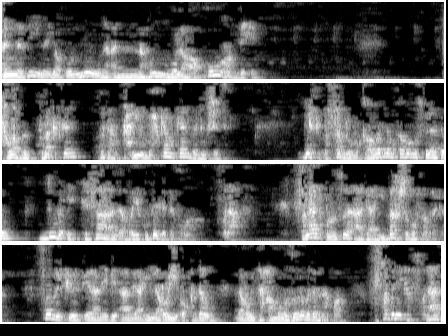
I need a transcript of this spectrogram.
الذين يظنون أنهم ملاقو ربهم. طلب كمكسن خطا قوي ومحكم كان بدوشت يكب الصبر ومقاومة لمقاومة مشكلاته دوب اتصال الريكو في التقوى صلاة. صلاة عنصر آقاهي بخش بصبرك صبر في الكيراني بآقاهي لروي عقدو لروي تحمل الزور بدر نقوى صبرێک کە سەلات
